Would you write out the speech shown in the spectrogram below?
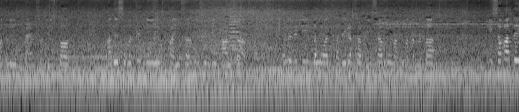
ਪਤਨੀ ਭੈਣ ਸੰਦੀਪ ਕੌਰ ਅਤੇ ਸਮੁੱਚੀ ਟੀਮ ਭਾਈ ਸਰਬਜੀਤ ਸਿੰਘ ਜੀ ਖਾਲਸਾ, ਉਹਨਾਂ ਦੀ ਟੀਮ ਵੱਲੋਂ ਅੱਜ ਫਤਿਹਗੜ੍ਹ ਸਾਹਿਬ ਡੀਸਾ ਸਾਹਿਬ ਨੂੰ ਮੰਗ ਪੱਤਰ ਦਿੱਤਾ ਕਿ ਸਭਾ ਤੇ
